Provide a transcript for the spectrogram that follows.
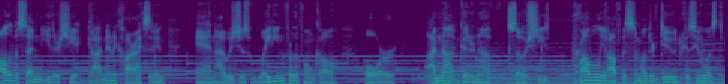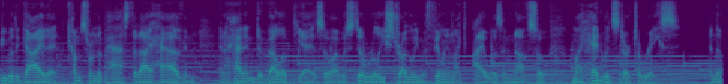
all of a sudden either she had gotten in a car accident and I was just waiting for the phone call, or I'm not good enough, so she's probably off with some other dude because who wants to be with a guy that comes from the past that I have and and I hadn't developed yet so I was still really struggling with feeling like I was enough. So my head would start to race. And the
